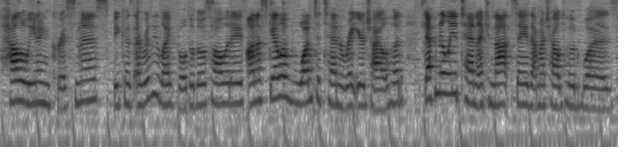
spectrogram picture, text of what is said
Halloween and Christmas because I really like both of those holidays. On a scale of 1 to 10, rate your childhood. Definitely a 10. I cannot say that my childhood was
